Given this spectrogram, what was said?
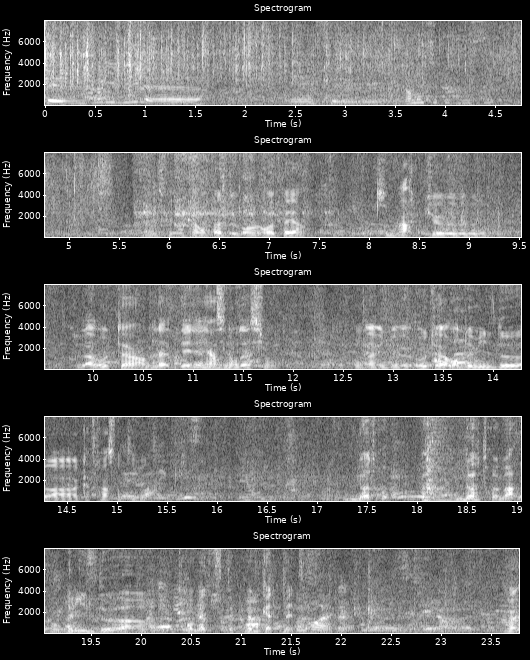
c'est une jolie ville euh, et c'est vraiment typique d'ici. Donc là, on passe devant un repère qui marque euh, la hauteur des dernières inondations. Donc on a une hauteur en 2002 à 80 cm et une autre marque en 2002 à 3 mètres, peut-être même 4 mètres. Ouais.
